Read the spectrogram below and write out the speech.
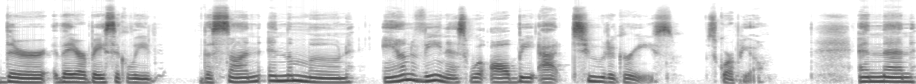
they're they are basically the sun and the moon and Venus will all be at two degrees, Scorpio. And then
